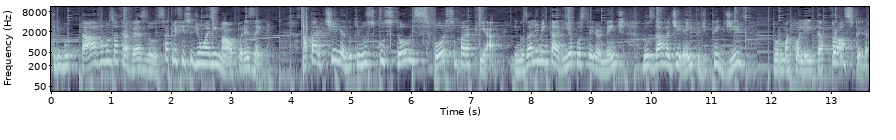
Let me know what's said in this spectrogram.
tributávamos através do sacrifício de um animal, por exemplo. A partilha do que nos custou esforço para criar e nos alimentaria posteriormente nos dava direito de pedir por uma colheita próspera.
